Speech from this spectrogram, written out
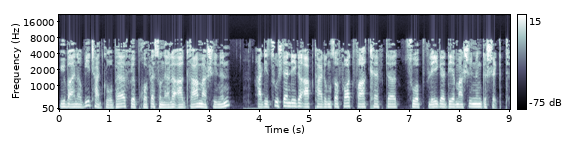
Über eine WeChat-Gruppe für professionelle Agrarmaschinen hat die zuständige Abteilung sofort Fachkräfte zur Pflege der Maschinen geschickt.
